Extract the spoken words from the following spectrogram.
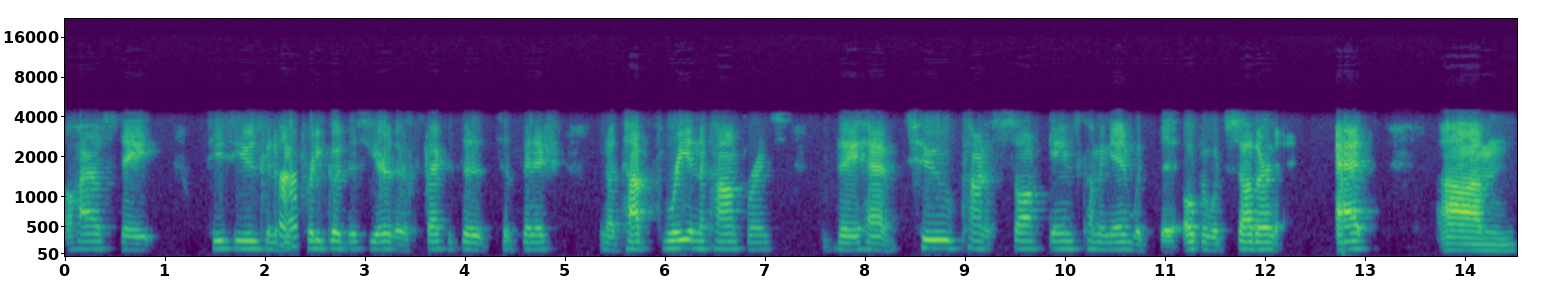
Ohio State. TCU is going to uh-huh. be pretty good this year. They're expected to, to finish, you know, top three in the conference. They have two kind of soft games coming in with the open with Southern at um,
